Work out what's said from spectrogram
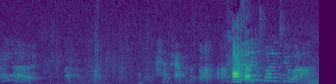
I uh, uh, thought. Um, Awesome. I, I just wanted to. Um,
